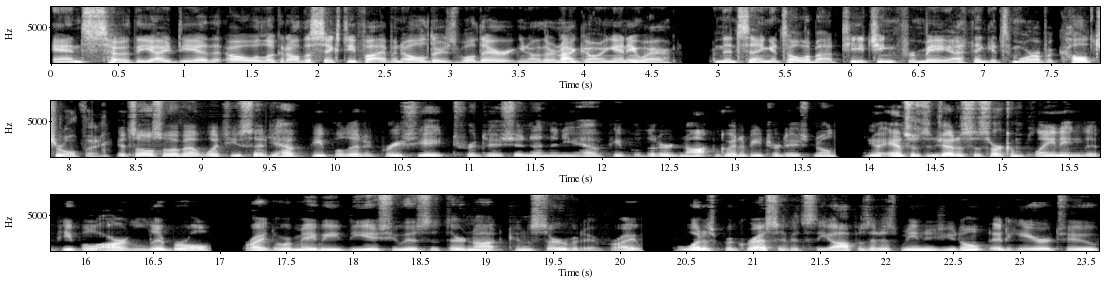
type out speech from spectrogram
And so the idea that, oh, well, look at all the 65 and olders, well, they're, you know, they're not going anywhere. And then saying it's all about teaching, for me, I think it's more of a cultural thing. It's also about what you said. You have people that appreciate tradition, and then you have people that are not going to be traditional. You know, Answers in Genesis are complaining that people are liberal right? Or maybe the issue is that they're not conservative, right? What is progressive? It's the opposite. It means you don't adhere to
